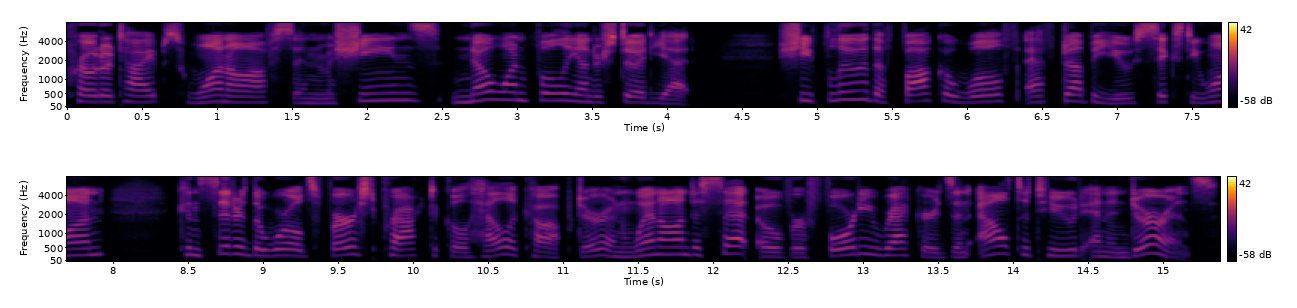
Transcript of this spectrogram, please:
prototypes, one offs, and machines no one fully understood yet. She flew the Focke-Wulf FW 61 considered the world's first practical helicopter, and went on to set over 40 records in altitude and endurance,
